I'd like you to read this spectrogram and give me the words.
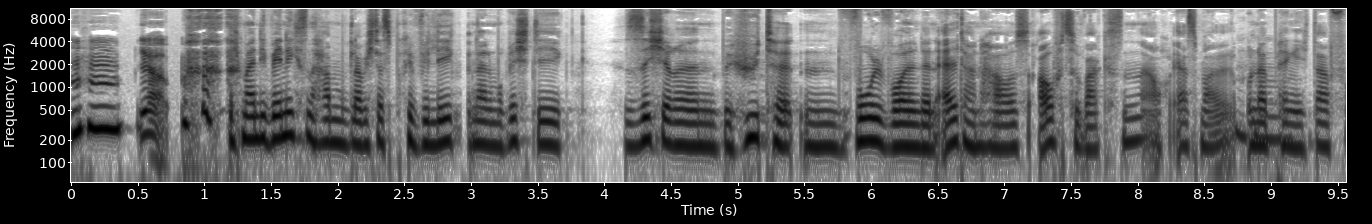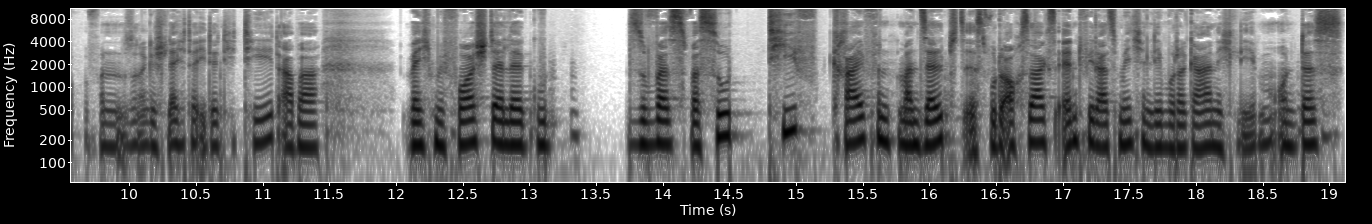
mhm, ja. Ich meine, die wenigsten haben, glaube ich, das Privileg, in einem richtig sicheren, behüteten, wohlwollenden Elternhaus aufzuwachsen, auch erstmal mhm. unabhängig davon von so einer Geschlechteridentität. Aber wenn ich mir vorstelle, gut, sowas, was so tiefgreifend man selbst ist, wo du auch sagst, entweder als Mädchen leben oder gar nicht leben. Und das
